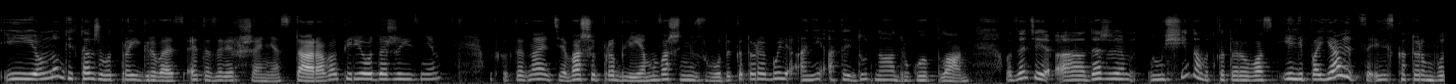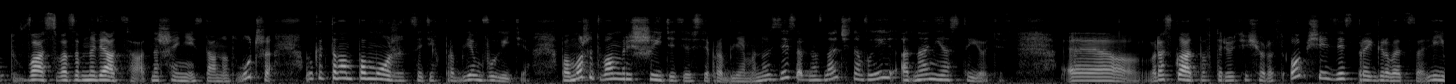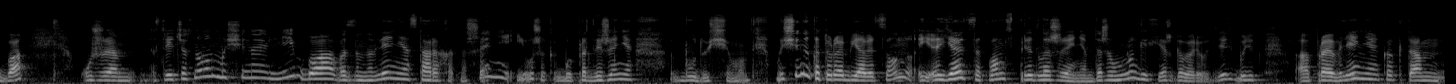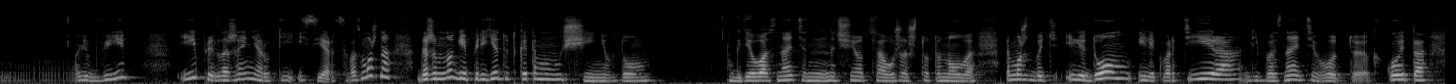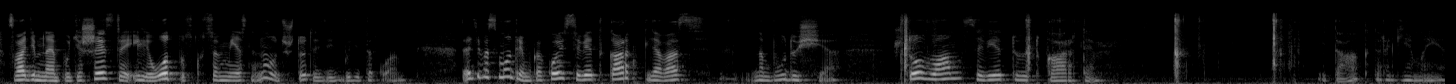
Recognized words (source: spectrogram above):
И у многих также вот проигрывается это завершение старого периода жизни – вот как-то, знаете, ваши проблемы, ваши невзгоды, которые были, они отойдут на другой план. Вот знаете, а, даже мужчина, вот, который у вас или появится, или с которым вот у вас возобновятся отношения и станут лучше, он как-то вам поможет с этих проблем выйти, поможет вам решить эти все проблемы. Но здесь однозначно вы одна не остаетесь. Э, расклад, повторюсь еще раз, общий. Здесь проигрывается либо уже встреча с новым мужчиной, либо возобновление старых отношений и уже как бы продвижение к будущему. Мужчина, который объявится, он явится к вам с предложением. Даже у многих, я же говорю, здесь будет а, проявление как-то любви и предложение руки и сердца. Возможно, даже многие переедут к этому мужчине в дом, где у вас, знаете, начнется уже что-то новое. Это может быть или дом, или квартира, либо, знаете, вот э, какое-то свадебное путешествие или отпуск совместный. Ну, вот что-то здесь будет такое. Давайте посмотрим, какой совет карт для вас на будущее. Что вам советуют карты? Итак, дорогие мои,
